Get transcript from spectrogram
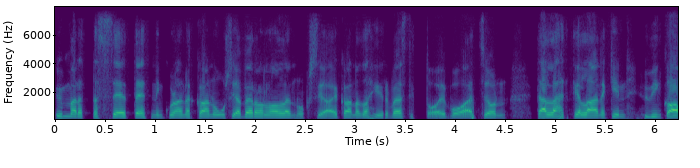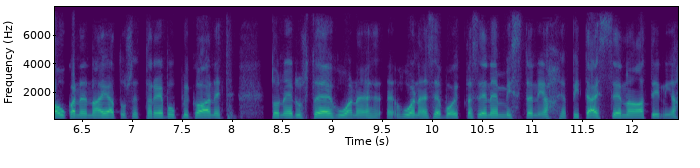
ymmärrettäisiin se, että et niin kuin ainakaan uusia veronalennuksia ei kannata hirveästi toivoa. Et se on tällä hetkellä ainakin hyvin kaukainen ajatus, että republikaanit tuon edustajahuoneeseen voittaisi enemmistön ja, ja pitäisi senaatin. Ja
